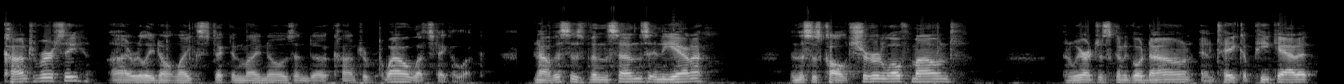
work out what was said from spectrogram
Controversy? I really don't like sticking my nose into controversy. Well, let's take a look. Now, this is Vincennes, Indiana, and this is called Sugarloaf Mound. And we are just going to go down and take a peek at it.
